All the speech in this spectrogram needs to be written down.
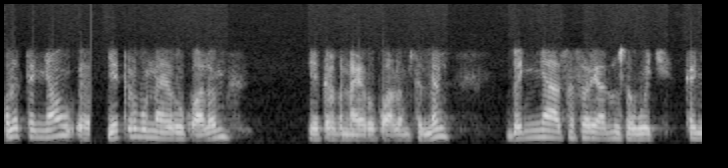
ሁለተኛው የቅርቡና የሩቁ ዓለም የቅርብና የሩቁ ዓለም ስንል በእኛ ሰፈር ያሉ ሰዎች ከኛ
